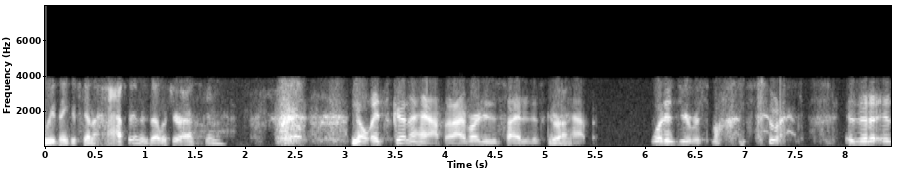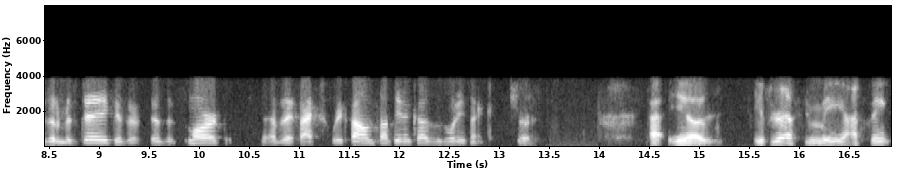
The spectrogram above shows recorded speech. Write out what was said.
we think it's going to happen? Is that what you're asking? no, it's going to happen. I've already decided it's going right. to happen. What is your response to it? Is it a, is it a mistake? Is it is it smart? Have they actually found something in Cousins? What do you think? Sure. Uh, you know, if you're asking me, I think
